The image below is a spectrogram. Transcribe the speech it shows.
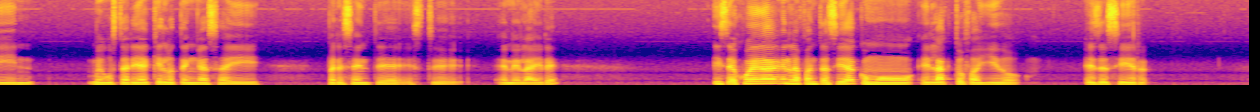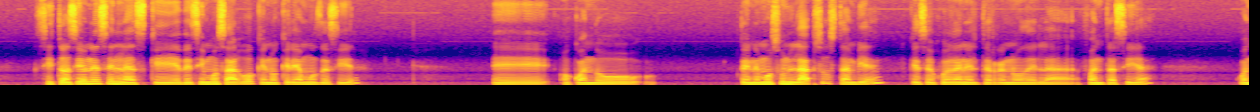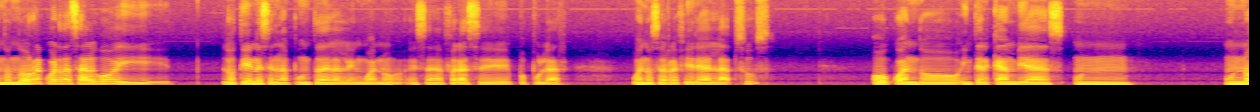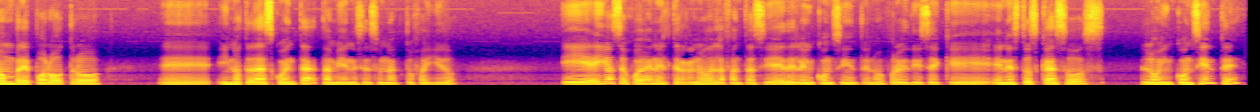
y me gustaría que lo tengas ahí presente este, en el aire. Y se juega en la fantasía como el acto fallido. Es decir, situaciones en las que decimos algo que no queríamos decir, eh, o cuando tenemos un lapsus también, que se juega en el terreno de la fantasía, cuando no recuerdas algo y lo tienes en la punta de la lengua, ¿no? Esa frase popular. Bueno, se refiere al lapsus. O cuando intercambias un, un nombre por otro eh, y no te das cuenta, también ese es un acto fallido. Y ello se juega en el terreno de la fantasía y de lo inconsciente, ¿no? Freud dice que en estos casos lo inconsciente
